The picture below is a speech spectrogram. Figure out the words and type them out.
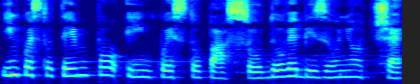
In questo tempo e in questo passo dove bisogno c'è,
